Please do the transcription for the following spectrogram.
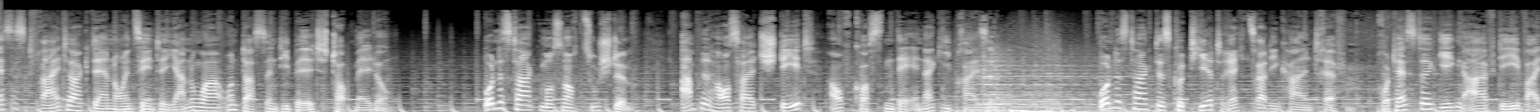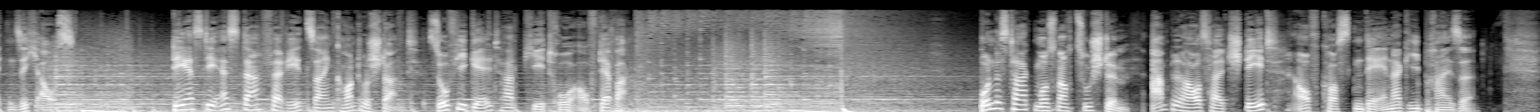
Es ist Freitag, der 19. Januar und das sind die Bild Topmeldungen. Bundestag muss noch zustimmen. Ampelhaushalt steht auf Kosten der Energiepreise. Bundestag diskutiert rechtsradikalen Treffen. Proteste gegen AfD weiten sich aus. DSDS da verrät sein Kontostand. So viel Geld hat Pietro auf der Bank. Bundestag muss noch zustimmen. Ampelhaushalt steht auf Kosten der Energiepreise.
